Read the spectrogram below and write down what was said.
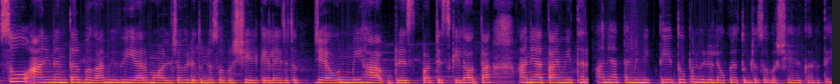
सो आणि नंतर बघा मी व्ही आर मॉलचा व्हिडिओ तुमच्यासोबत शेअर केला आहे ज्याच्यात जेवून मी हा ड्रेस परचेस केला होता. आणि आता मी इथं आणि आता मी निघते. तो पण व्हिडिओ लवकरात तुमच्यासोबत शेअर करते.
